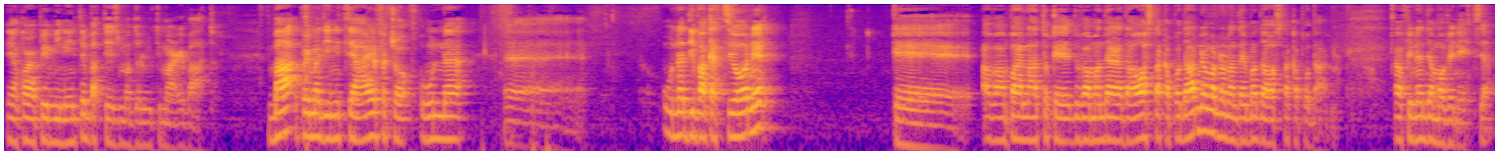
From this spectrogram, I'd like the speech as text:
e ancora più imminente il battesimo dell'ultimo arrivato. Ma prima di iniziare faccio un, eh, una divagazione che avevamo parlato che dovevamo andare ad Aosta a Capodanno, ma non andremo ad Aosta a Capodanno. Alla fine andiamo a Venezia.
